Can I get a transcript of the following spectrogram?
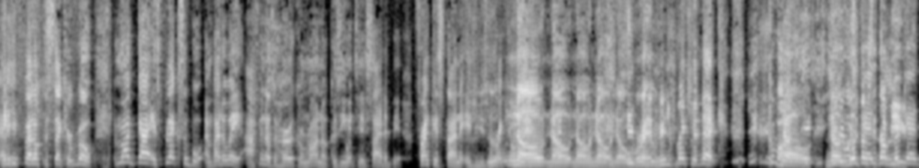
and he fell off the second rope. My guy is flexible. And by the way, I think that's a hurricanrana because he went to his side a bit. Frankenstein is you just break your no, neck. No, no, no, no, no. you, break your neck. come on. No, you, no. You look, at, look at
